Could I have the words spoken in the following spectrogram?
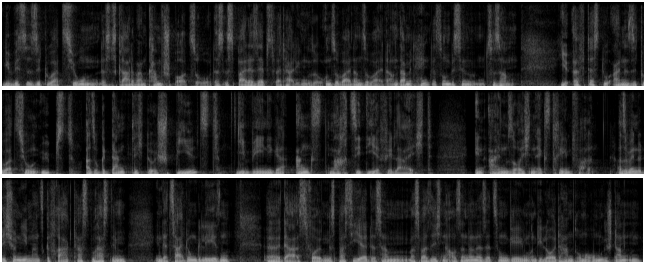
gewisse Situationen, das ist gerade beim Kampfsport so, das ist bei der Selbstverteidigung so und so weiter und so weiter. Und damit hängt es so ein bisschen zusammen. Je öfters du eine Situation übst, also gedanklich durchspielst, je weniger Angst macht sie dir vielleicht, in einem solchen Extremfall. Also wenn du dich schon jemals gefragt hast, du hast im, in der Zeitung gelesen, äh, da ist Folgendes passiert, es haben, was weiß ich, eine Auseinandersetzung gegeben und die Leute haben drumherum gestanden,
